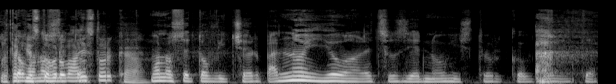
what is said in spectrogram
No tak je z toho nová to, historka. Ono se to vyčerpá. No jo, ale co s jednou historkou, to víte.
